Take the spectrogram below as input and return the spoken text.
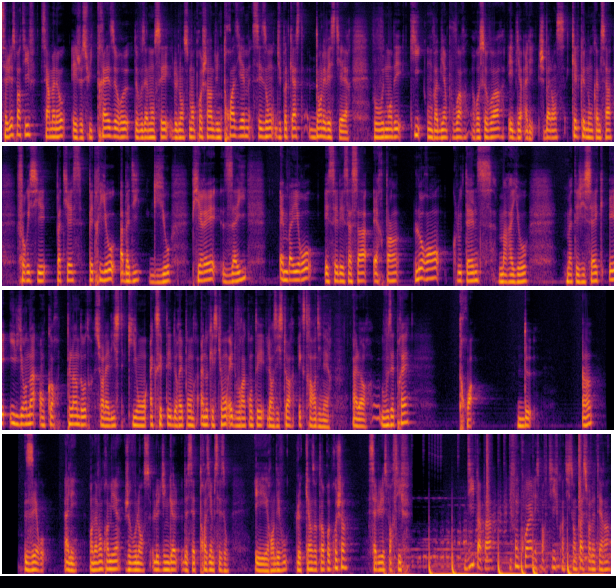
Salut les sportifs, c'est Armano et je suis très heureux de vous annoncer le lancement prochain d'une troisième saison du podcast Dans les vestiaires. Vous vous demandez qui on va bien pouvoir recevoir? Eh bien allez, je balance quelques noms comme ça. Forissier, Patiès, Petrio, Abadi, Guillot, Pierre, Zaï, Mbairo, Essele Sassa, Erpin, Laurent, Cloutens, Marayo. Matejisek, et il y en a encore plein d'autres sur la liste qui ont accepté de répondre à nos questions et de vous raconter leurs histoires extraordinaires. Alors, vous êtes prêts? 3, 2, 1, 0. Allez, en avant-première, je vous lance le jingle de cette troisième saison. Et rendez-vous le 15 octobre prochain. Salut les sportifs. Dis papa, ils font quoi les sportifs quand ils sont pas sur le terrain?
